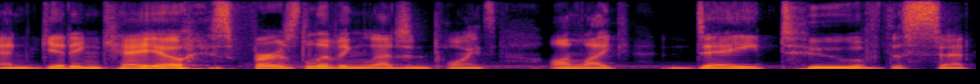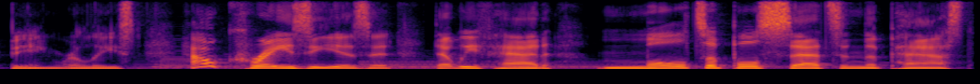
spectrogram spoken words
and getting Kayo his first living legend points on like day two of the set being released. How crazy is it that we've had multiple sets in the past,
